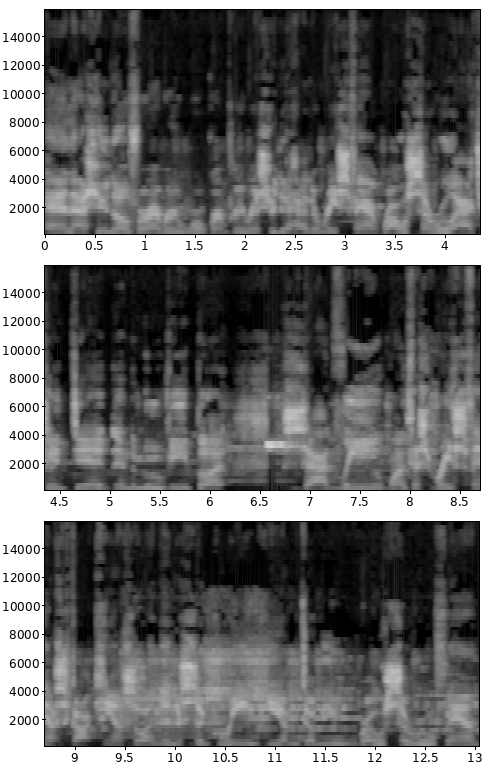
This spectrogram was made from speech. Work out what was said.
And as you know, for every World Grand Prix racer that had a race fan, Raul ÇaRoule actually did in the movie, but sadly, one of his race fans got canceled, and then it's a green BMW Raul ÇaRoule fan,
